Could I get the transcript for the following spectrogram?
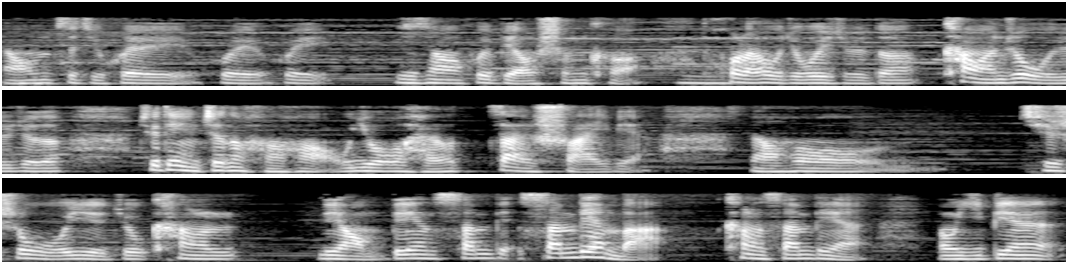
然后自己会会会印象会比较深刻。后来我就会觉得看完之后我就觉得这电影真的很好，我以后还要再刷一遍。然后其实我也就看了两遍、三遍、三遍吧，看了三遍。然后一边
